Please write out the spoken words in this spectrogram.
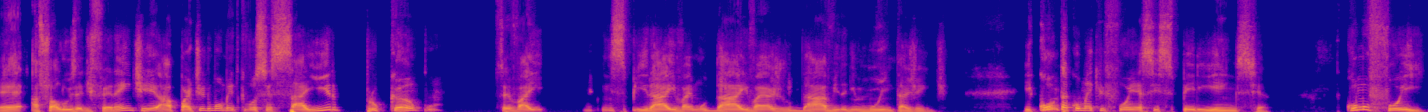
é, a sua luz é diferente. A partir do momento que você sair para o campo, você vai inspirar e vai mudar e vai ajudar a vida de muita gente. E conta como é que foi essa experiência. Como foi,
